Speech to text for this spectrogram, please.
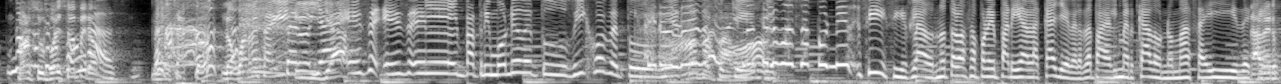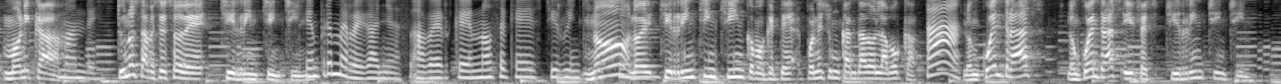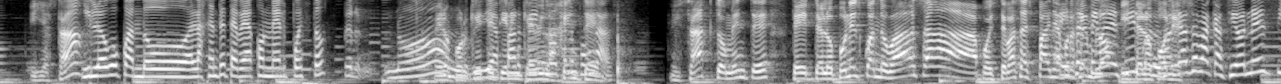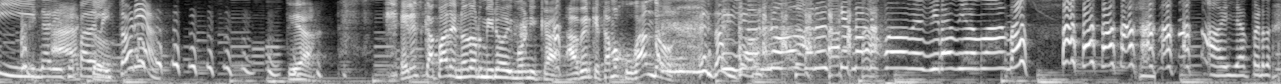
No, Por no supuesto, pero. Exacto. Lo guardas ahí Pero y ya, ya. Es, es el patrimonio de tus hijos, de tus nietos, no, de por tu favor. quién. ¿Te lo vas a poner? Sí, sí, claro, no te lo vas a poner para ir a la calle, ¿verdad? Para el mercado, nomás ahí de que. A ver, Mónica. Mande. ¿Tú no sabes eso de chirrin chin chin? Siempre me regañas. A ver, que no sé qué es chirrin chin No, chin. lo de chirrin chin chin, como que te pones un candado en la boca. Ah. Lo encuentras, lo encuentras y dices chirrin chin chin. Y ya está. Y luego cuando la gente te vea con él puesto. Pero no. Pero ¿por qué te tienen que ver la gente? Exactamente. Te, te lo pones cuando vas a. Pues te vas a España, por te ejemplo, iba a decir, y te lo cuando pones. salgas de vacaciones y nadie sepa de la historia. Tía. Eres capaz de no dormir hoy, Mónica. A ver, que estamos jugando. Exacto. no, pero es que no le puedo decir a mi hermana. Ay, ya, perdón.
